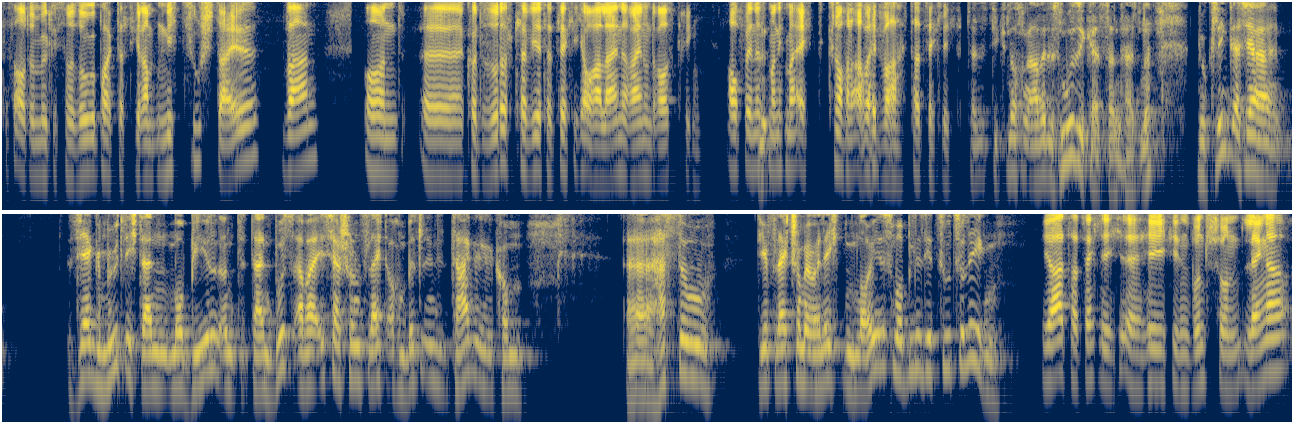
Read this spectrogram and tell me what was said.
das Auto möglichst mal so gepackt, dass die Rampen nicht zu steil waren und äh, konnte so das Klavier tatsächlich auch alleine rein und rauskriegen. Auch wenn es manchmal echt Knochenarbeit war, tatsächlich. Das ist die Knochenarbeit des Musikers dann halt, ne? Nun klingt das ja sehr gemütlich, dein Mobil und dein Bus, aber ist ja schon vielleicht auch ein bisschen in die Tage gekommen. Äh, hast du dir vielleicht schon mal überlegt, ein neues Mobil dir zuzulegen? Ja, tatsächlich äh, hege ich diesen Wunsch schon länger.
